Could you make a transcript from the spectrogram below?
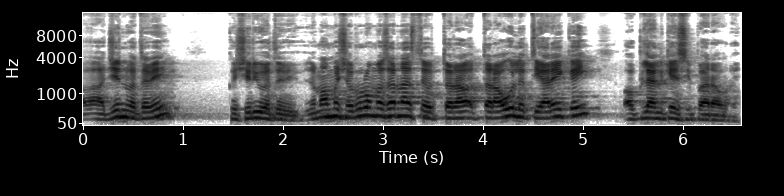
او اجن وته وی کشری وته وی زما مشرور مزر ناس تراول تیارې کوي او پلان کې سپاره وره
